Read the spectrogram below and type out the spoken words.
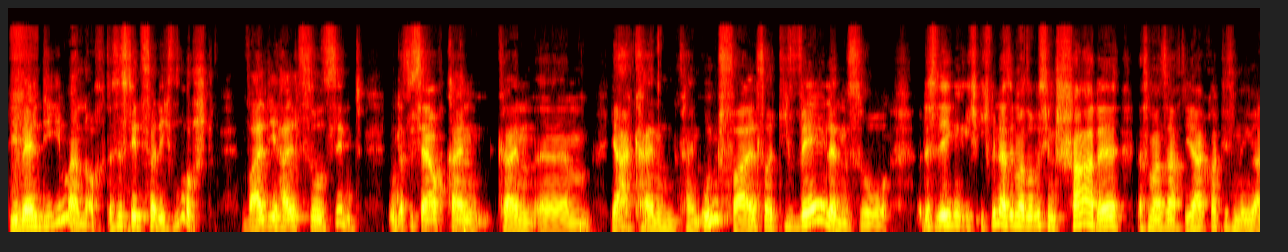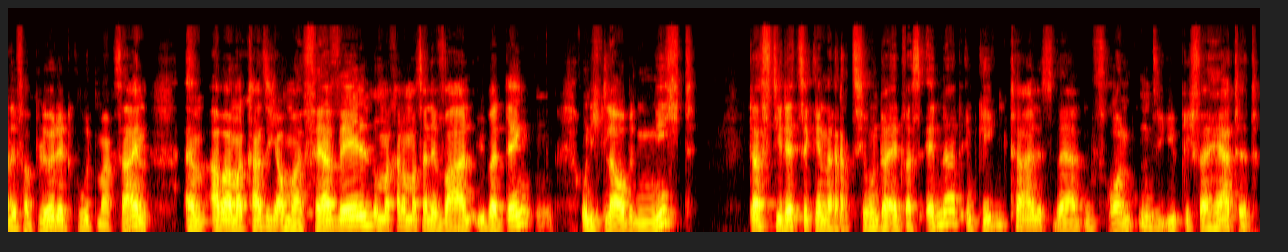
Die wählen die immer noch. Das ist denen völlig wurscht weil die halt so sind. Und das ist ja auch kein, kein, ähm, ja, kein, kein Unfall, sondern die wählen so. Deswegen, ich, ich finde das immer so ein bisschen schade, dass man sagt, ja Gott, die sind irgendwie alle verblödet, gut, mag sein. Ähm, aber man kann sich auch mal verwählen und man kann auch mal seine Wahl überdenken. Und ich glaube nicht, dass die letzte Generation da etwas ändert. Im Gegenteil, es werden Fronten wie üblich verhärtet.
